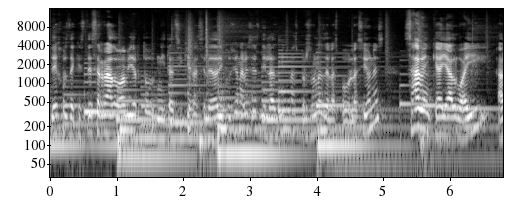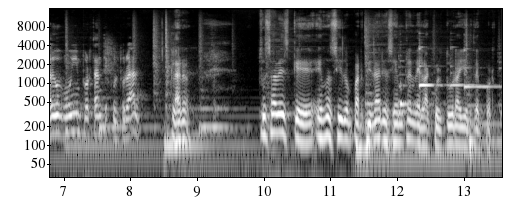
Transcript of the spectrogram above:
lejos de que esté cerrado o abierto, ni tan siquiera se le da difusión, a veces ni las mismas personas de las poblaciones saben que hay algo ahí, algo muy importante cultural. Claro. Tú sabes que hemos sido partidarios siempre de la cultura y el deporte.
